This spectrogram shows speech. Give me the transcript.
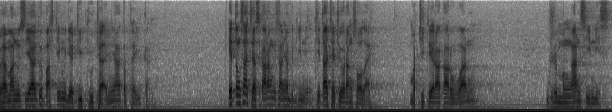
Bahwa manusia itu pasti menjadi budaknya kebaikan. Hitung saja sekarang misalnya begini kita jadi orang soleh meditera karuan gremengan sinis.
